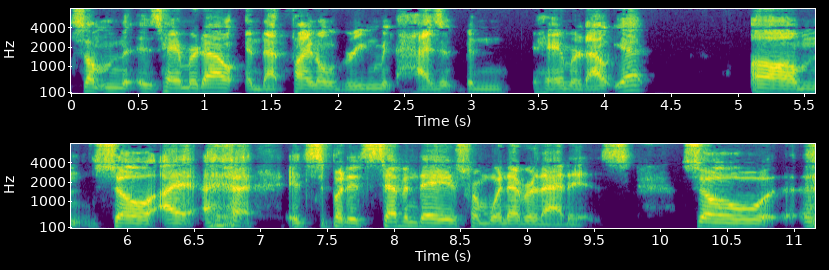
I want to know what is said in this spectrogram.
something is hammered out, and that final agreement hasn't been hammered out yet. Um, so I, I, it's but it's seven days from whenever that is. So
